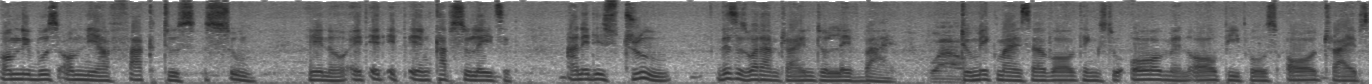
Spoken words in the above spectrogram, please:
"Omnibus omnia factus sum." You know, it, it, it encapsulates it, and it is true. This is what I'm trying to live by Wow. to make myself all things to all men, all peoples, all tribes,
